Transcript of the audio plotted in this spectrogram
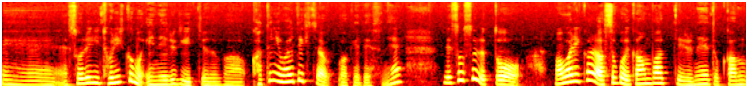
えー、それに取り組むエネルギーっていうのが勝手に湧いてきちゃうわけですね。でそうすると周りからはすごい頑張ってるねとか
